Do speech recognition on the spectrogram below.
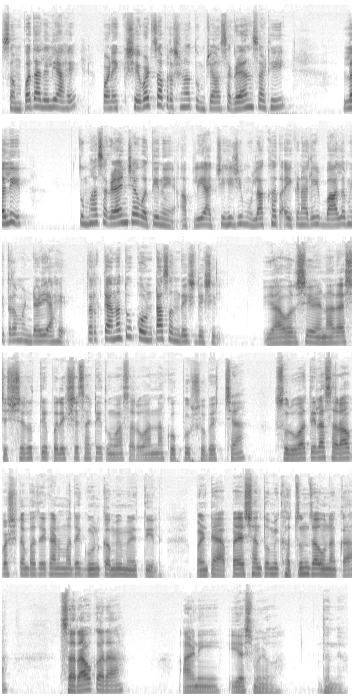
संपत आलेली आहे. पण एक शेवटचा प्रश्न तुमच्या सगळ्यांसाठी. ललित तुम्हा सगळ्यांच्या वतीने आपली आजची ही जी मुलाखत ऐकणारी बालमित्र मंडळी आहेत तर त्यांना तू कोणता संदेश देशील? यावर्षी येणाऱ्या शिष्यवृत्ती परीक्षेसाठी तुम्हा सर्वांना खूप खूप शुभेच्छा. सुरुवातीला सराव प्रश्नपत्रिकांमध्ये गुण कमी मिळतील पण त्या अपयशान तुम्ही खचून जाऊ नका. सराव करा आणि यश मिळवा. धन्यवाद.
